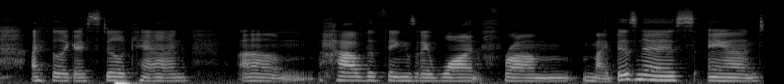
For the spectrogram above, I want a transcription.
I feel like I still can um, have the things that I want from my business and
